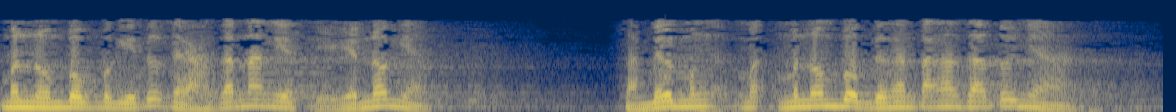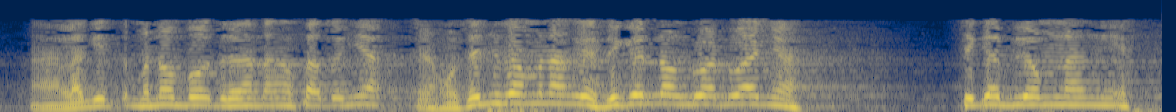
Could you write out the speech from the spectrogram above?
menumbuk begitu, Sayyidina Hasan nangis, dia gendongnya. Sambil menumbuk dengan tangan satunya. Nah, lagi menumbuk dengan tangan satunya, Sayyidina Husain juga menangis, digendong dua-duanya. Sehingga beliau menangis.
